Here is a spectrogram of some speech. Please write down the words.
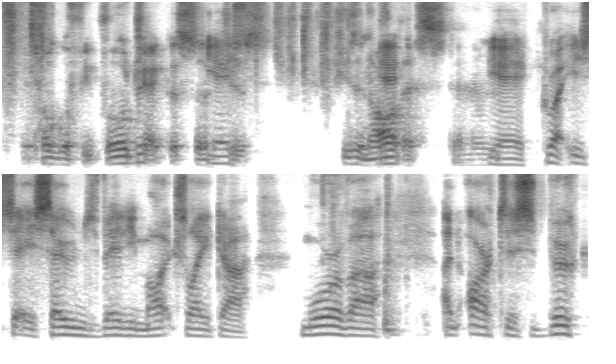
photography project as such Yes. as she's an Yeah. artist. Um, Yeah. It sounds very much like a more of a an artist's book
